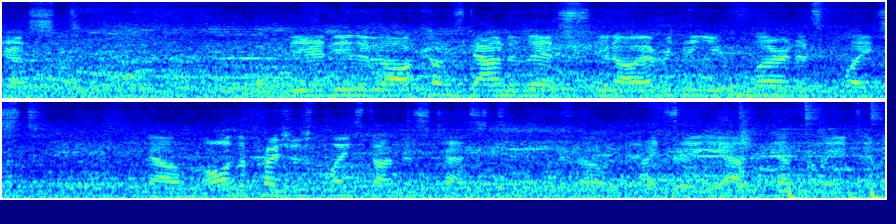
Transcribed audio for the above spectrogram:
just the idea that it all comes down to this, you know, everything you've learned is placed, you know, all the pressure is placed on this test. So I'd say, yeah, definitely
